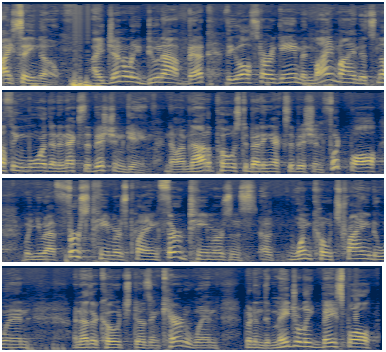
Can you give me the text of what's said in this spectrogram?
I say no. I generally do not bet the All Star game. In my mind, it's nothing more than an exhibition game. Now, I'm not opposed to betting exhibition football when you have first teamers playing third teamers and uh, one coach trying to win Another coach doesn't care to win. But in the Major League Baseball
